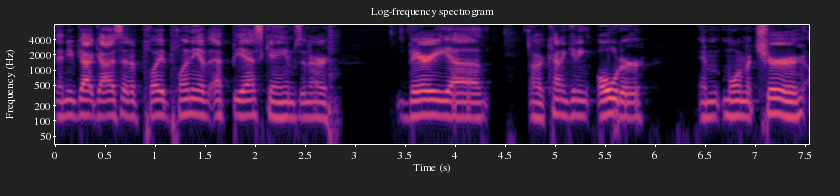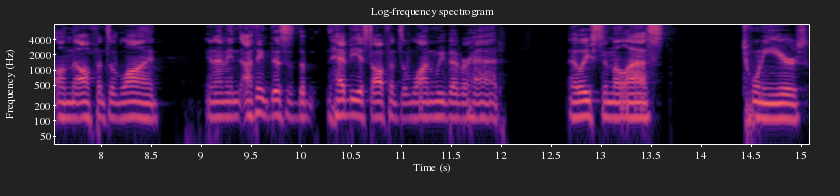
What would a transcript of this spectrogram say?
and you've got guys that have played plenty of FBS games and are very uh, are kind of getting older and more mature on the offensive line. And I mean, I think this is the heaviest offensive line we've ever had, at least in the last twenty years.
